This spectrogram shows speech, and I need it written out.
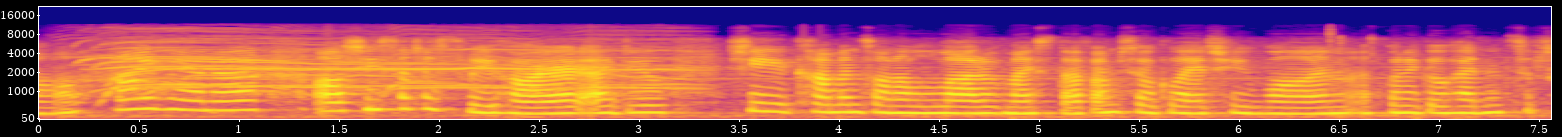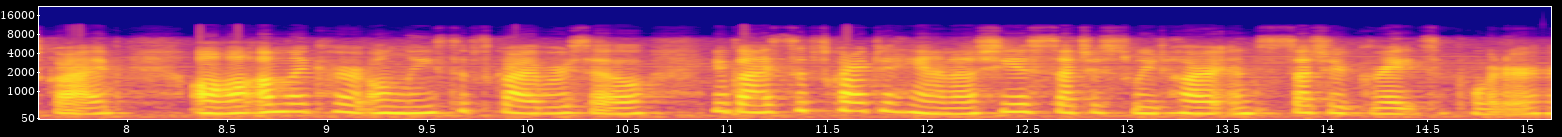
Oh, hi Hannah. Oh, she's such a sweetheart. I do. She comments on a lot of my stuff. I'm so glad she won. I'm going to go ahead and subscribe. Oh, I'm like her only subscriber, so you guys subscribe to Hannah. She is such a sweetheart and such a great supporter.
